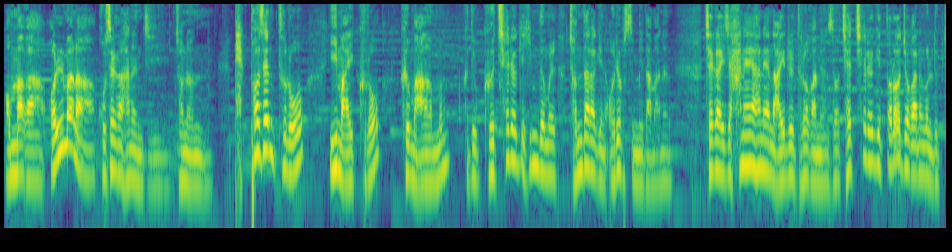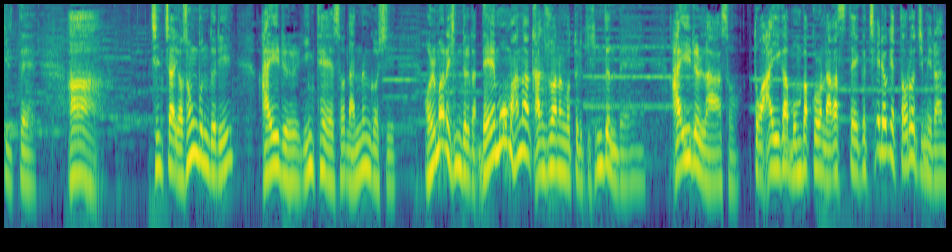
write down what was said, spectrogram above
엄마가 얼마나 고생을 하는지 저는 100%로 이 마이크로 그 마음은 그, 그 체력의 힘듦을 전달하기는 어렵습니다만은 제가 이제 한 해 한 해 나이를 들어가면서 제 체력이 떨어져 가는 걸 느낄 때, 아, 진짜 여성분들이 아이를 잉태해서 낳는 것이 얼마나 힘들까. 내 몸 하나 간수하는 것도 이렇게 힘든데, 아이를 낳아서 또 아이가 몸 밖으로 나갔을 때 그 체력의 떨어짐이란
